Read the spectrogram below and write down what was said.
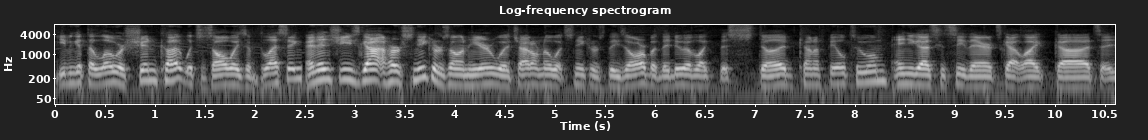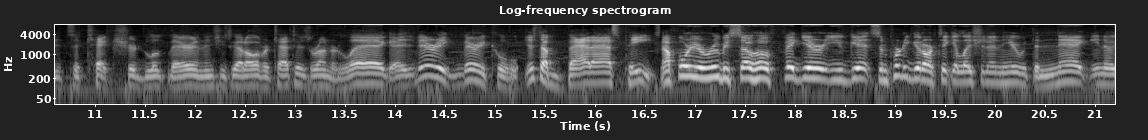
You even get the lower shin cut, which is always a blessing. And then she's got her sneakers on here, which I don't know what sneakers these are, but they do have like this stud kind of feel to them. And you guys can see there, it's got like, uh, it's, a, it's a textured look there. And then she's got all of her tattoos around her leg. It's very, very cool. Just a badass piece. Now for your Ruby Soho figure, you get some pretty good articulation in here with the neck. You know,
